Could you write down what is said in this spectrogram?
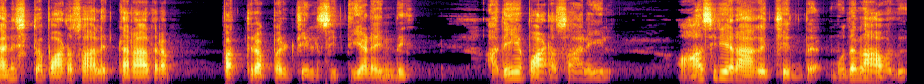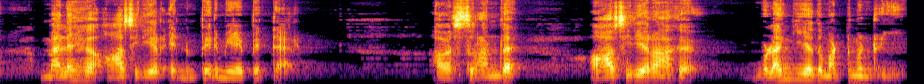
கனிஷ்ட பாடசாலை தராதர பத்திர பரீட்சையில் சித்தியடைந்து அதே பாடசாலையில் ஆசிரியராகச் சேர்ந்த முதலாவது மலையக ஆசிரியர் என்னும் பெருமையை பெற்றார். அவர் சிறந்த ஆசிரியராக விளங்கியது மட்டுமின்றி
